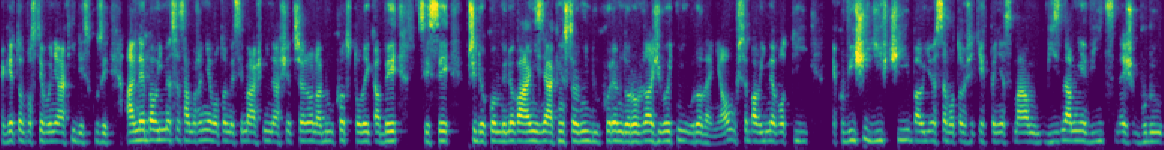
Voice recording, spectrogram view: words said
tak je to prostě o nějaký diskuzi. Ale nebavíme se samozřejmě o tom, jestli máš mít našetřeno na důchod tolik, aby si si při dokombinování s nějakým strojním důchodem dorovnal životní úroveň. Jo? Už se bavíme o té jako výšší dívčí, bavíme se o tom, že těch peněz mám významně víc, než budu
